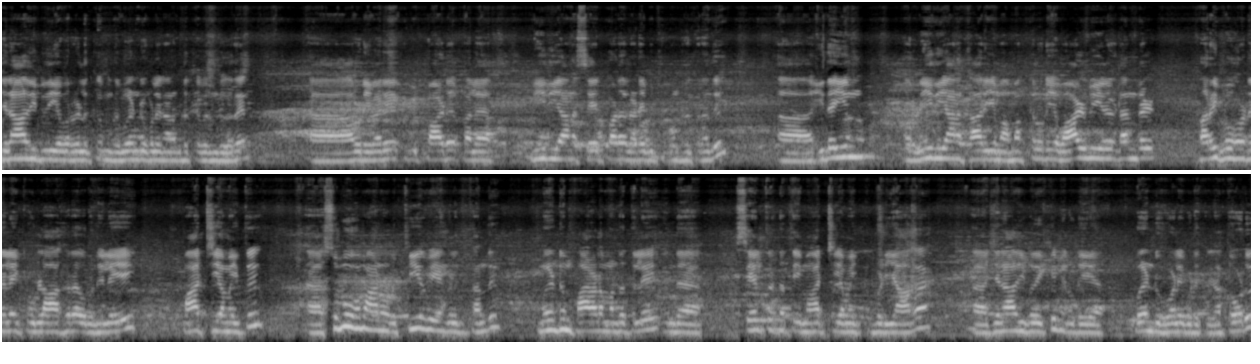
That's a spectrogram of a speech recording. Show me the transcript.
ஜனாதிபதி அவர்களுக்கும் இந்த வேண்டுகோளை நான் விடுக்க விரும்புகிறேன். அவருடைய வருகைக்கு பிற்பாடு பல நீதியான செயற்பாடுகள் நடைபெற்று கொண்டிருக்கிறது. இதையும் ஒரு நீதியான காரியமாக மக்களுடைய வாழ்விடங்கள் பறிபோகிற நிலைக்கு உள்ளாகிற ஒரு நிலையை மாற்றி அமைத்து சுமூகமான ஒரு தீர்வை எங்களுக்கு தந்து மீண்டும் பாராளுமன்றத்திலே இந்த செயல் திட்டத்தை மாற்றி அமைக்கும்படியாக ஜனாதிபதிக்கும் என்னுடைய வேண்டுகோளை விடுக்கிறேன். அத்தோடு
